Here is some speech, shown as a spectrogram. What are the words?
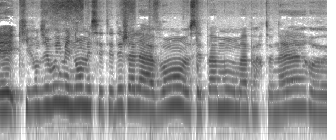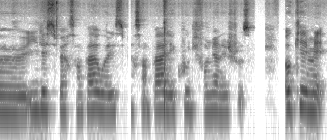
et qui vont dire oui mais non mais c'était déjà là avant, euh, c'est pas mon ma partenaire, euh, il est super sympa ou elle est super sympa, elle écoute, ils font bien les choses. Ok mais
